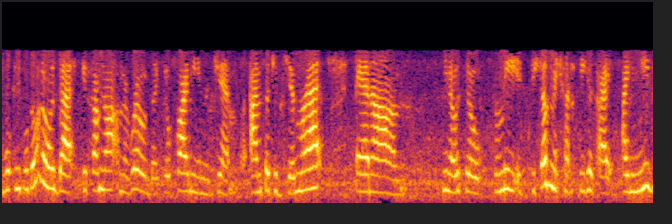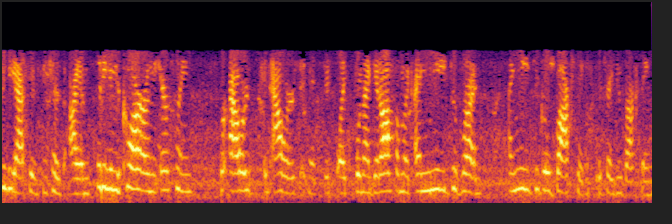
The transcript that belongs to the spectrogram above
what people don't know is that if I'm not on the road, like you'll find me in the gym. I'm such a gym rat, and um, you know, so for me, it, it does make sense because I, I need to be active because I am sitting in the car on the airplane for hours and hours, and it's just like when I get off, I'm like, I need to run. I need to go boxing, which I do boxing,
